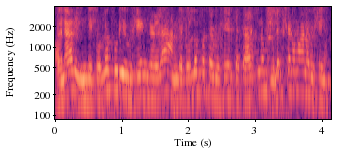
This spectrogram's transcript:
அதனால இங்க சொல்லக்கூடிய விஷயங்கள்லாம் அங்க சொல்லப்பட்ட விஷயத்தை காட்டிலும் விலட்சணமான விஷயம்.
